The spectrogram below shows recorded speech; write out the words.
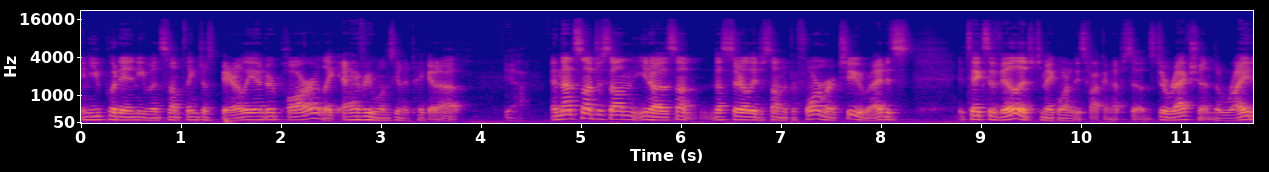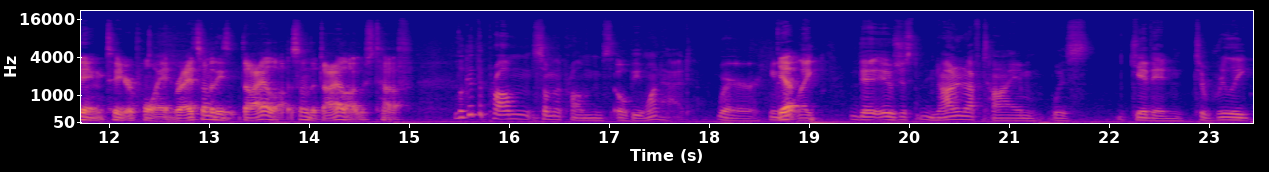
and you put in even something just barely under par like everyone's going to pick it up. Yeah, and that's not just on you know that's not necessarily just on the performer too right? It's it takes a village to make one of these fucking episodes. Direction the writing to your point right? Some of these dialogue some of the dialogue was tough. Look at the problem. Some of the problems Obi Wan had, where you know, Yep. like the, it was just not enough time was given to really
